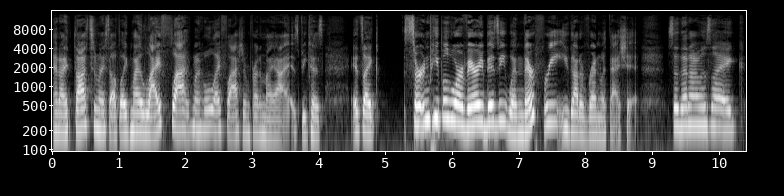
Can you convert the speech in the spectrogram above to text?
And I thought to myself, like my life flashed, my whole life flashed in front of my eyes because it's like certain people who are very busy when they're free, you got to run with that shit. So then I was like,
